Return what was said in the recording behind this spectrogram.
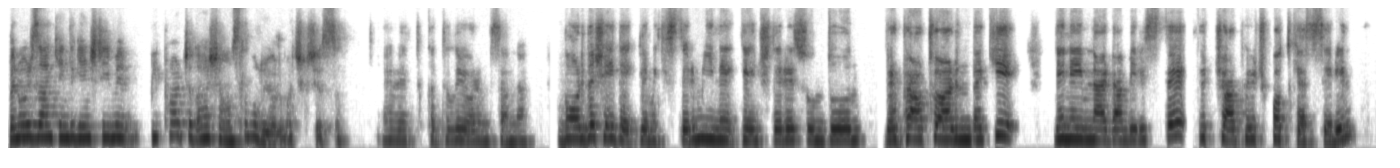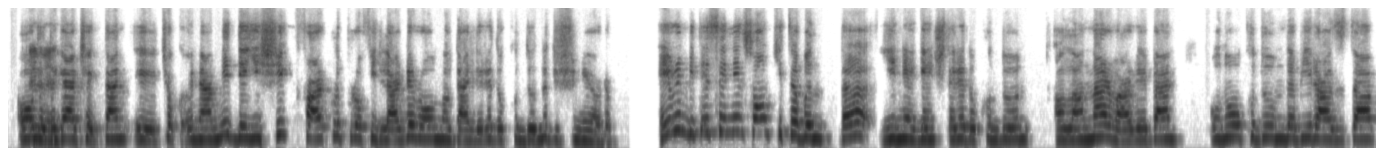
Ben o yüzden kendi gençliğimi bir parça daha şanslı buluyorum açıkçası. Evet, katılıyorum sana. Bu arada şey de eklemek isterim. Yine gençlere sunduğun repertuarındaki deneyimlerden birisi de 3x3 podcast serin. Orada evet. da gerçekten e, çok önemli, değişik, farklı profillerde rol modellere dokunduğunu düşünüyorum. Evrim bir de senin son kitabında yine gençlere dokunduğun alanlar var ve ben onu okuduğumda biraz da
